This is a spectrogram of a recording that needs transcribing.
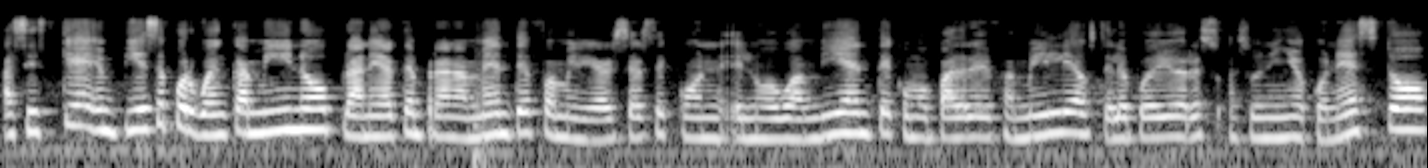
Así es que empiece por buen camino, planear tempranamente, familiarizarse con el nuevo ambiente. Como padre de familia, usted le puede ayudar a su, niño con esto.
